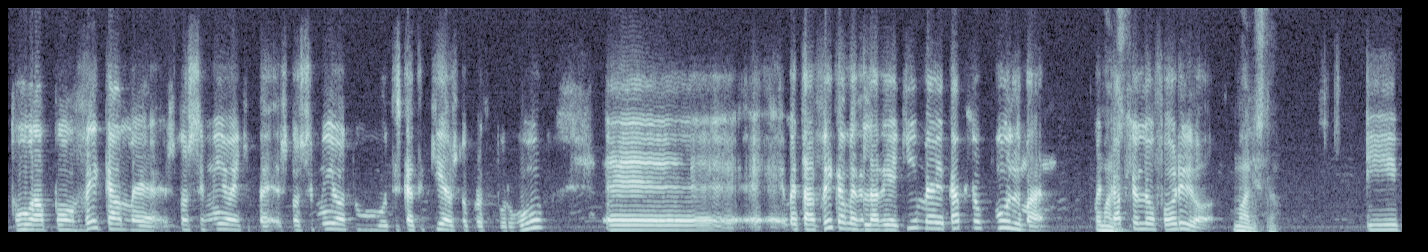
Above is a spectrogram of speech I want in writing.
που αποβήκαμε στο σημείο, εκεί πέ- στο σημείο του, της κατοικίας του Πρωθυπουργού ε, ε, ε, μεταβήκαμε δηλαδή εκεί με κάποιο πούλμαν, με Μάλιστα. κάποιο λεωφορείο. Μάλιστα. Οι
